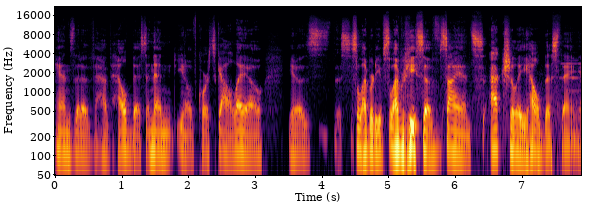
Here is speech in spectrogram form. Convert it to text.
hands that have have held this, and then you know, of course, Galileo, you know, the celebrity of celebrities of science, actually held this thing.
